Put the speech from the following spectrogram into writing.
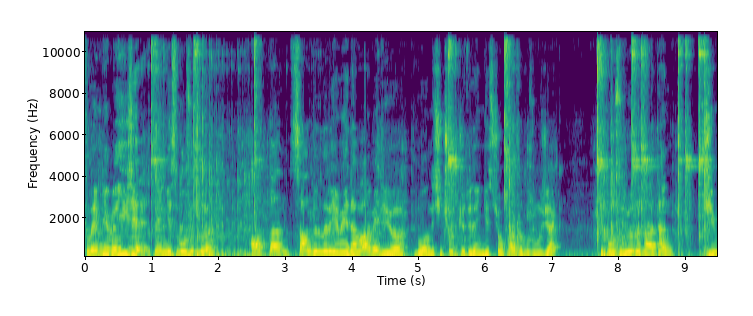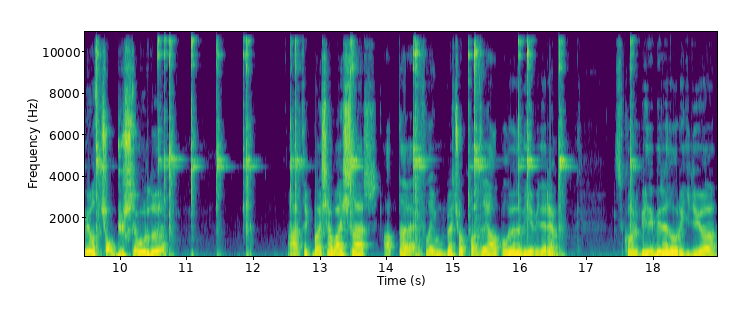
Flame Libra iyice dengesi bozuldu. Alttan saldırıları yemeye devam ediyor. Bu onun için çok kötü. Dengesi çok fazla bozulacak. Ki bozuluyor da zaten Genius çok güçlü vurdu. Artık başa başlar. Hatta Flame Libra çok fazla yalpalıyor da diyebilirim. Skor 1-1'e doğru gidiyor.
